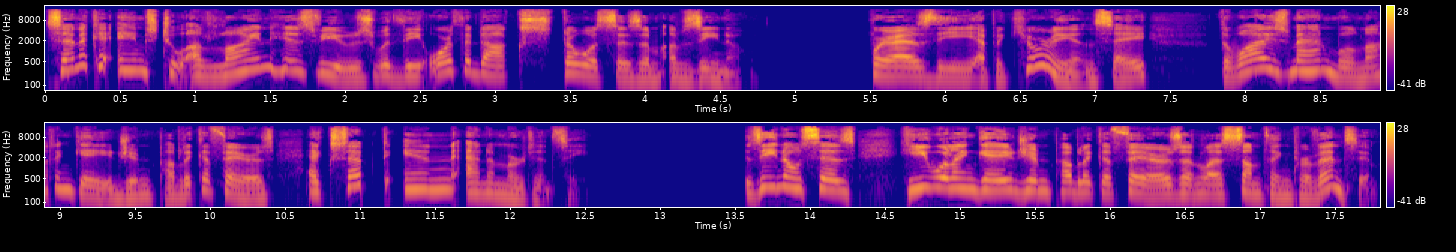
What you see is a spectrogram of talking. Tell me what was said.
Seneca aims to align his views with the orthodox Stoicism of Zeno, whereas the Epicureans say the wise man will not engage in public affairs except in an emergency. Zeno says he will engage in public affairs unless something prevents him.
